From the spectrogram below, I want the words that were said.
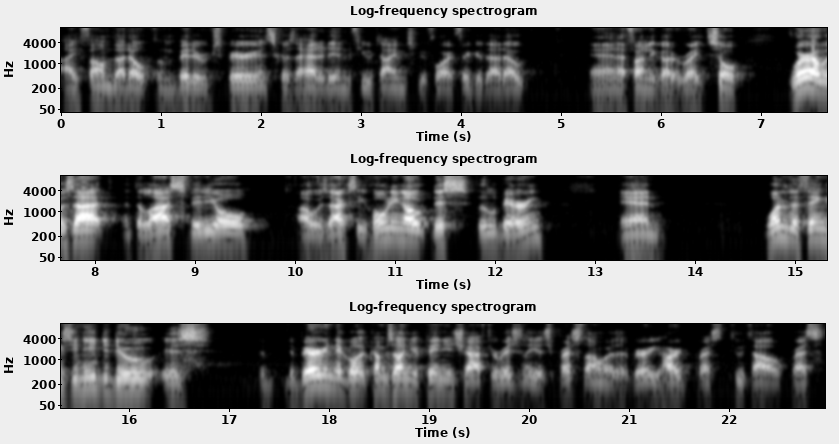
I found that out from bitter experience because I had it in a few times before I figured that out, and I finally got it right. So where I was at at the last video, I was actually honing out this little bearing. And one of the things you need to do is the, the bearing that go, comes on your pinion shaft originally is pressed on with a very hard press, tooth thou press.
